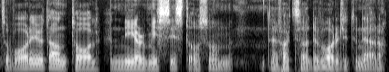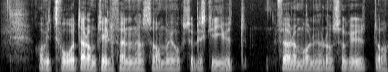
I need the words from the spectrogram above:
Så var det ju ett antal near misses då som det faktiskt hade varit lite nära. Och vid två av de tillfällena så har man ju också beskrivit föremålen hur de såg ut då.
